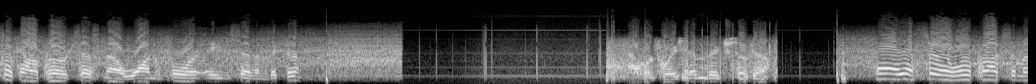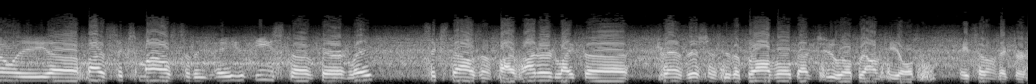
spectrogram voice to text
SoCal approach Cessna 1487 Victor. 1487 Victor, SoCal. Uh, yes, sir. We're approximately uh, five, six miles to the east of Barrett Lake, 6,500. Like the transition through the Bravo back to uh, Brownfield, 87 Victor.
